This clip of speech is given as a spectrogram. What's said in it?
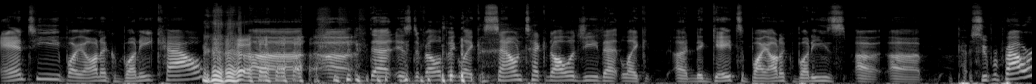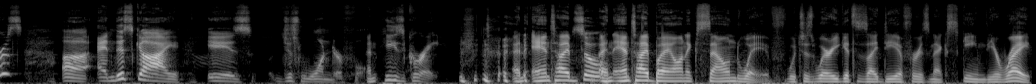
anti-bionic bunny cow uh, uh, that is developing like sound technology that like uh, negates bionic bunny's uh, uh, p- superpowers, uh, and this guy is just wonderful. And, He's great. an anti So- an anti-bionic sound wave, which is where he gets his idea for his next scheme. You're right.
